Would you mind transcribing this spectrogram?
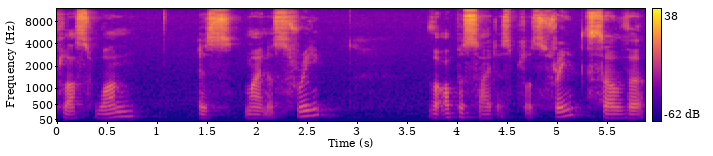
plus 1 is minus 3, the opposite is plus 3, so the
